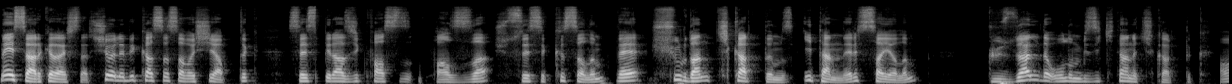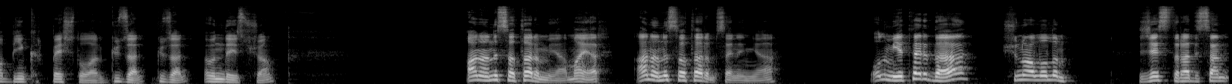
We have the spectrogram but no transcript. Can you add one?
Neyse arkadaşlar şöyle bir kasa savaşı yaptık. Ses birazcık faz, fazla. Şu sesi kısalım ve şuradan çıkarttığımız itemleri sayalım. Güzel de oğlum biz iki tane çıkarttık. Ama 1045 dolar. Güzel güzel. Öndeyiz şu an. Ananı satarım ya Mayar. Ananı satarım senin ya. Oğlum yeter daha. Şunu alalım. Jester hadi sen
